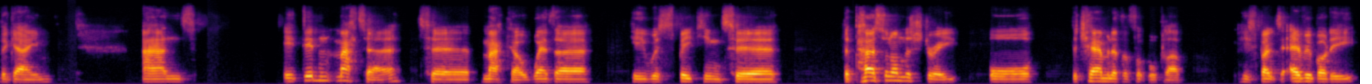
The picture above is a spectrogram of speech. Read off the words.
the game. And it didn't matter to Macca whether he was speaking to the person on the street or the chairman of a football club. He spoke to everybody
